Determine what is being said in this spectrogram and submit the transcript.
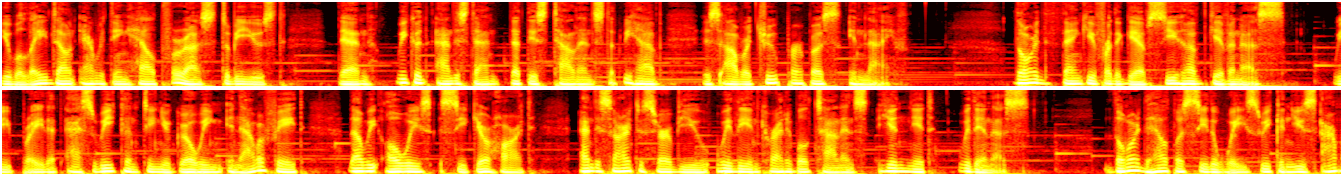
you will lay down everything help for us to be used, then we could understand that these talents that we have is our true purpose in life. Lord, thank you for the gifts you have given us. We pray that as we continue growing in our faith, that we always seek your heart and desire to serve you with the incredible talents you knit within us. Lord, help us see the ways we can use our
